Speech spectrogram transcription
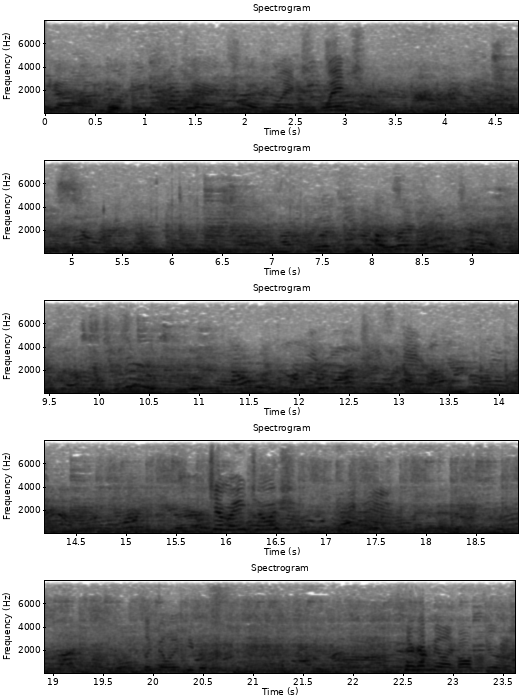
Oh, winch, winch. Jim, are you Jewish? It's like the only people. They're gonna be like all Jewish.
